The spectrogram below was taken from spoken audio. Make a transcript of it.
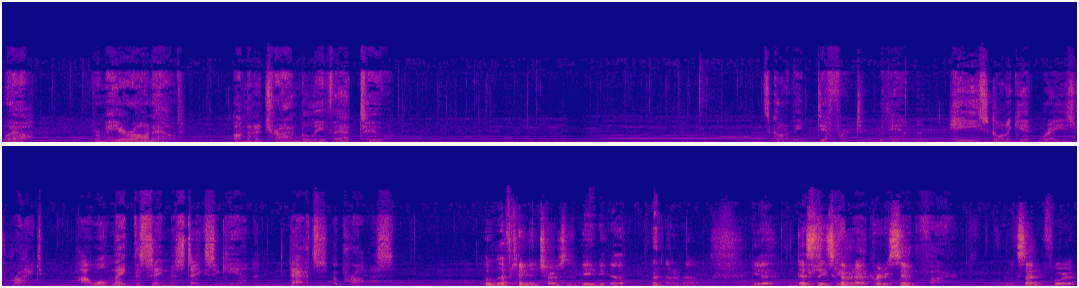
Well, from here on out, I'm gonna try and believe that too. It's gonna be different with him. He's gonna get raised right. I won't make the same mistakes again. That's a promise. who left him in charge of the baby, though? I don't know. Yeah, Destiny's coming out pretty soon. Fire. I'm excited for it.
